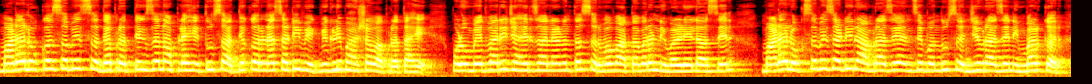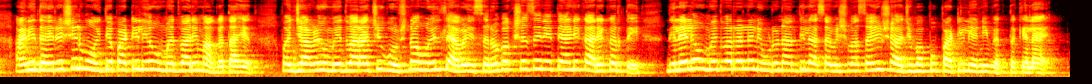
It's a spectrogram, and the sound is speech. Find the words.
माडा लोकसभेत सध्या प्रत्येक जण आपला हेतू साध्य करण्यासाठी वेगवेगळी भाषा वापरत आहे. पण उमेदवारी जाहीर झाल्यानंतर सर्व वातावरण निवळलेलं असेल माडा लोकसभेसाठी रामराजे यांचे बंधू संजीवराजे निंबाळकर आणि धैर्यशील मोहिते पाटील हे उमेदवारी मागत आहेत. पण ज्यावेळी उमेदवाराची घोषणा होईल त्यावेळी सर्व पक्षाचे नेते आणि कार्यकर्ते दिलेल्या उमेदवाराला निवडून आणतील असा विश्वासही शहाजीबापू पाटील यांनी व्यक्त केला आहे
